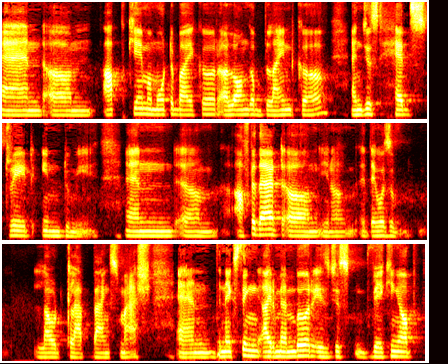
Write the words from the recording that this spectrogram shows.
And um, up came a motorbiker along a blind curve and just head straight into me. And um, after that, um, you know, there was a loud clap bang smash and the next thing i remember is just waking up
